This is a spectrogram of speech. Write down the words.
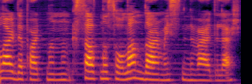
araştırmalar departmanının kısaltması olan Dharma ismini verdiler.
